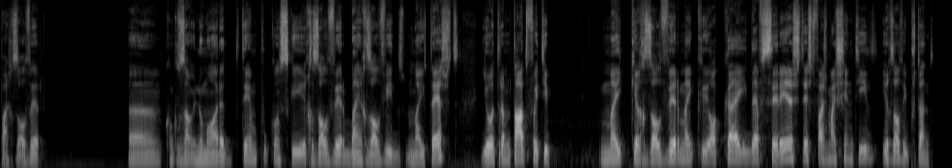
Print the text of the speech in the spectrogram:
para resolver. Uh, conclusão, e numa hora de tempo consegui resolver bem resolvido meio teste e a outra metade foi tipo meio que a resolver, meio que ok, deve ser este, este faz mais sentido e resolvi. Portanto,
